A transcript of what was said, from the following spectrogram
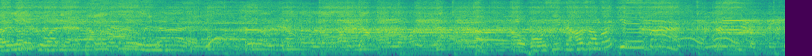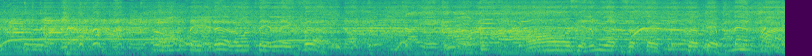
ไม่รบกวนเนี่ยทำอะไรเธอไม่ได้อะเอาโหสีขาวสามัคคีมากระวังเตะเด้อระวังเตะเหล็กเด้อโอ้สีน้ำเงินสเต็ปสเต็ปแน่นมาก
